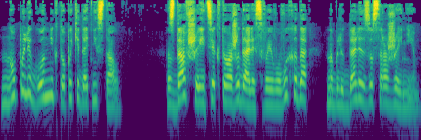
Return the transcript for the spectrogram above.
но полигон никто покидать не стал. Сдавшие и те, кто ожидали своего выхода, наблюдали за сражением.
